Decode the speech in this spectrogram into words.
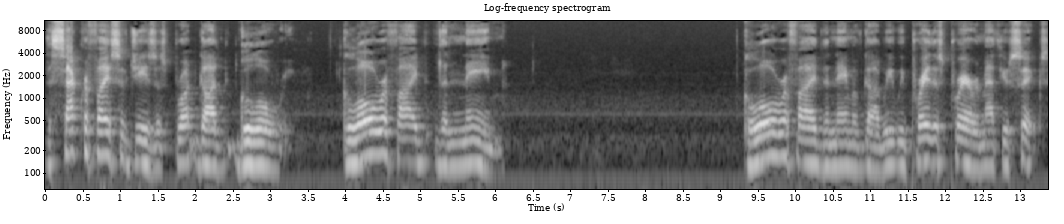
The sacrifice of Jesus brought God glory, glorified the name, glorified the name of God. We, we pray this prayer in Matthew 6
